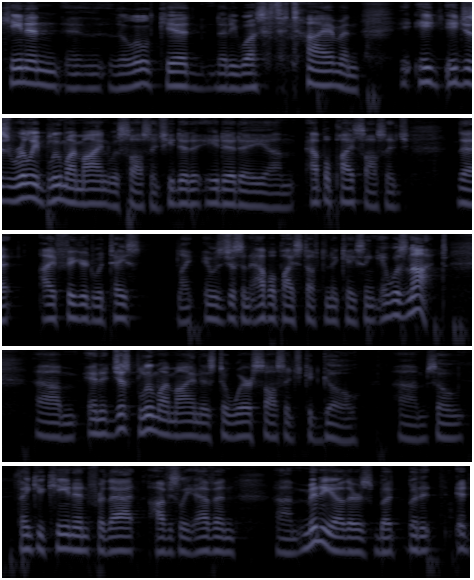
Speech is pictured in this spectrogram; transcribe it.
Keenan, uh, the little kid that he was at the time, and he he just really blew my mind with sausage. He did a, he did a um, apple pie sausage that I figured would taste like it was just an apple pie stuffed in a casing. It was not, um, and it just blew my mind as to where sausage could go. Um, so thank you, Keenan, for that. Obviously, Evan, um, many others, but but it it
